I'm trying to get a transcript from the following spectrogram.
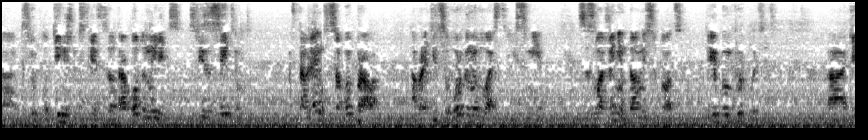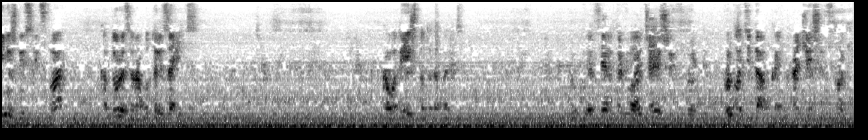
А, без выплат денежных средств за отработанный рейс. В связи с этим оставляем за собой право обратиться в органы власти и СМИ с изложением данной ситуации. Требуем выплатить а, денежные средства, которые заработали за рейс. У кого-то есть что-то добавить? Всем в кратчайшие сроки. Выплатить, да, в кратчайшие сроки.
